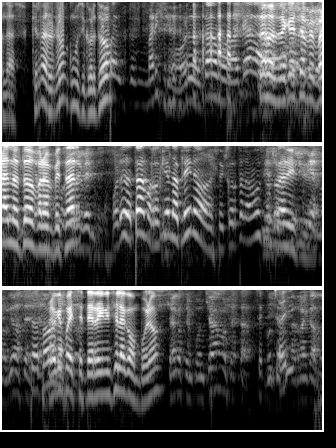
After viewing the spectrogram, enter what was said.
Guille. ¿Cómo andás? Qué raro, ¿no? ¿Cómo se cortó? Malísimo, boludo. Estábamos acá. Estamos acá ya preparando todo para empezar. Boludo, estábamos rockeando a pleno, se cortó la música. Es rarísimo. ¿Pero qué fue? ¿Se te reinició la compu, no? Ya nos emponchamos, ya está. ¿Se escucha ahí? Arrancamos.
